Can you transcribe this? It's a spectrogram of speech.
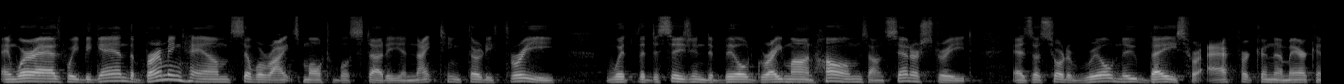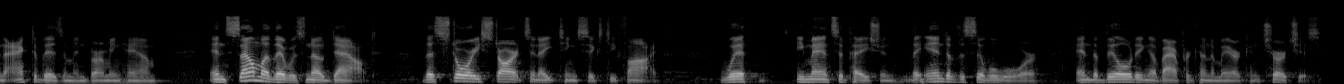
And whereas we began the Birmingham Civil Rights Multiple Study in 1933 with the decision to build Graymont Homes on Center Street as a sort of real new base for African American activism in Birmingham. In Selma, there was no doubt. The story starts in 1865 with emancipation, the end of the Civil War, and the building of African American churches.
